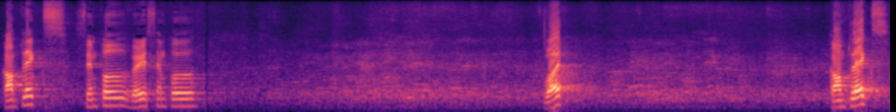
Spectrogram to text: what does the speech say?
Complex, simple, very simple? What? Complex?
